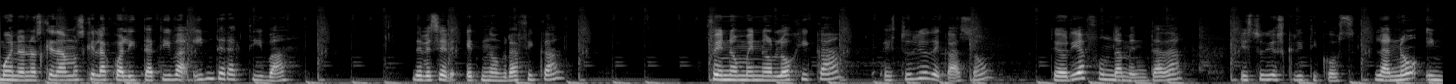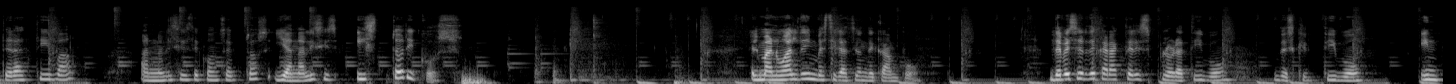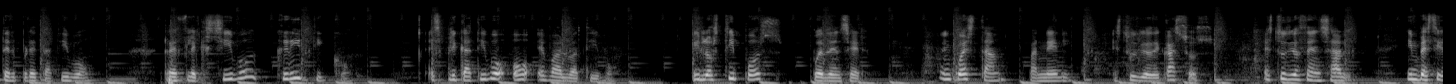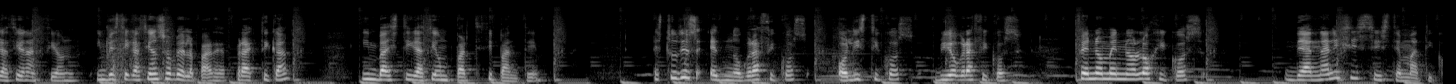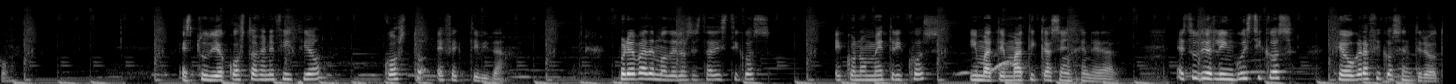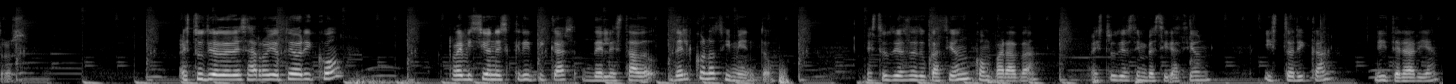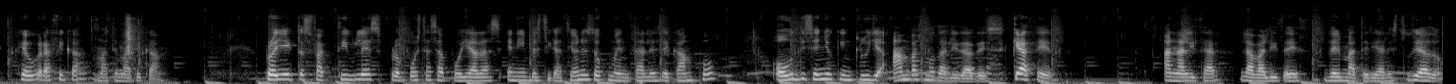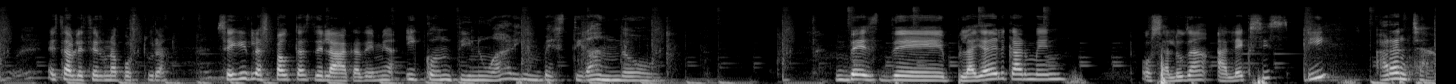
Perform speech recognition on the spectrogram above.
Bueno, nos quedamos que la cualitativa interactiva debe ser etnográfica, fenomenológica, estudio de caso, teoría fundamentada y estudios críticos. La no interactiva, análisis de conceptos y análisis históricos. El manual de investigación de campo debe ser de carácter explorativo, descriptivo, interpretativo, reflexivo, crítico explicativo o evaluativo. Y los tipos pueden ser encuesta, panel, estudio de casos, estudio censal, investigación-acción, investigación sobre la práctica, investigación participante, estudios etnográficos, holísticos, biográficos, fenomenológicos, de análisis sistemático, estudio costo-beneficio, costo-efectividad. Prueba de modelos estadísticos, econométricos y matemáticas en general. Estudios lingüísticos, geográficos, entre otros. Estudio de desarrollo teórico, revisiones críticas del estado del conocimiento. Estudios de educación comparada, estudios de investigación histórica, literaria, geográfica, matemática. Proyectos factibles, propuestas apoyadas en investigaciones documentales de campo o un diseño que incluya ambas modalidades. ¿Qué hacer? Analizar la validez del material estudiado, establecer una postura, seguir las pautas de la academia y continuar investigando. Desde Playa del Carmen os saluda Alexis y Arancha.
